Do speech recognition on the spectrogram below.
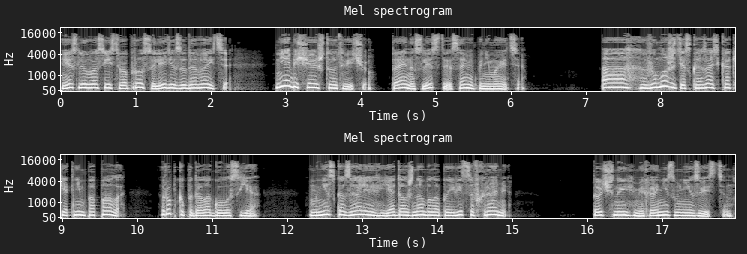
Если у вас есть вопросы, леди, задавайте. Не обещаю, что отвечу. Тайна следствия, сами понимаете. «А вы можете сказать, как я к ним попала?» Робко подала голос я. «Мне сказали, я должна была появиться в храме». Точный механизм неизвестен.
